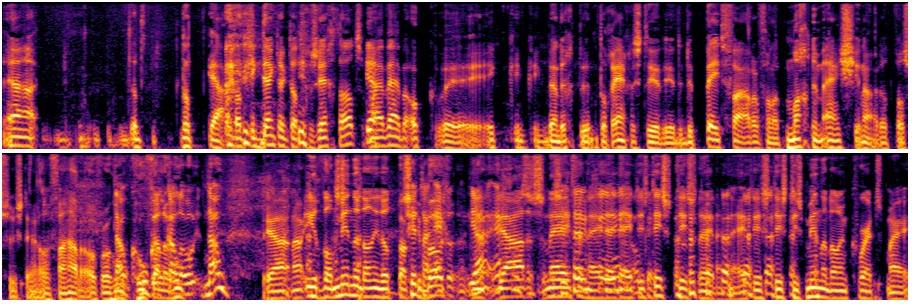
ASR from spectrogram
Ja, dat, dat, ja dat, ik denk dat ik dat gezegd had. Maar wij hebben ook... eh, ik, ik, ik ben de, de- toch ergens de, de, de peetvader van het Magnum-ijsje. Nou, dat was dus daar al verhalen over hoe, Nou, hoeveel... hoeveel hoe- calo- nou. Ja, nou, in ieder geval minder dan in dat pakje boter. echt- ja, echt? Nee, nee, nee, het is- het is- het is- nee, nee, nee, het is- het is- het is minder dan een kwart maar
